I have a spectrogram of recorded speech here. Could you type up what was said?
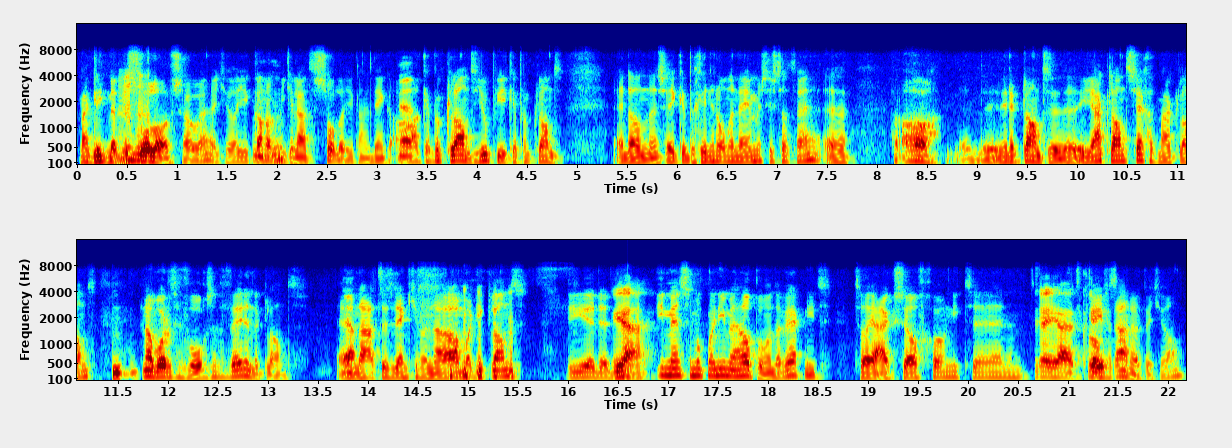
Maar ik liet met me Mhm. sollen of zo, hè, weet je wel. Je kan ook Mhm. met je laten sollen. Je kan denken, oh, Ja. ik heb een klant, joepie, ik heb een klant. En dan, eh, zeker beginnende ondernemers, is dat, hè. eh, van, oh, eh, weer een klant. Eh, ja, klant, zeg het maar, klant. En dan wordt het vervolgens een vervelende klant. En Ja. dus denk je van, nou, maar die klant, die, eh, de- die, Ja. die mensen moet ik maar niet meer helpen, want dat werkt niet. Terwijl je eigenlijk zelf gewoon niet eh Ja, ja, het gedaan hebt, weet je wel.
